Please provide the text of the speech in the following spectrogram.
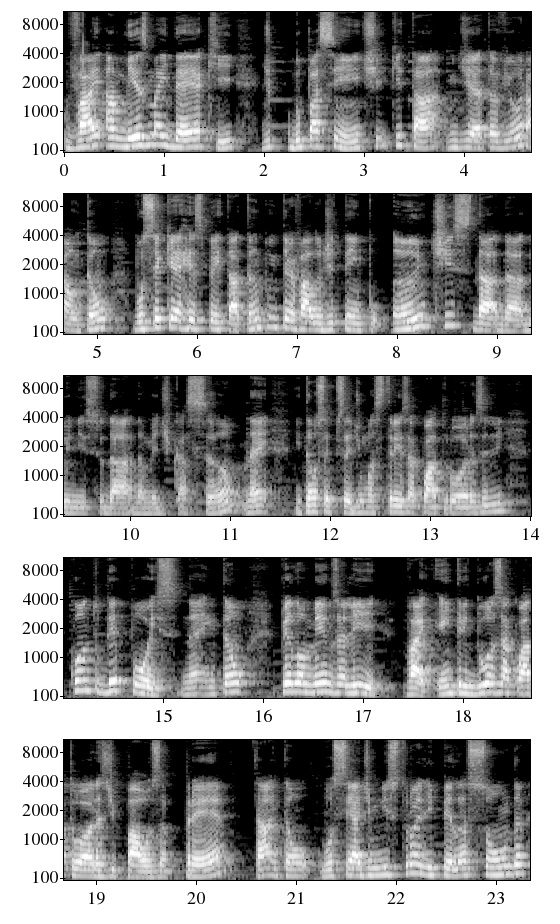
vai a mesma ideia aqui de, do paciente que está em dieta via oral. Então, você quer respeitar tanto o intervalo de tempo antes da, da, do início da, da, medicação, né? Então, você precisa de umas 3 a 4 horas ali, quanto depois, né? Então, pelo menos ali, vai, entre 2 a 4 horas de pausa pré, tá? Então, você administrou ali pela sonda,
